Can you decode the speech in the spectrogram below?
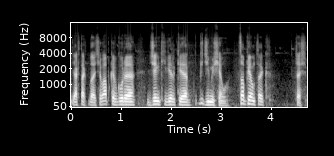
Jak tak, dajcie łapkę w górę. Dzięki wielkie. Widzimy się co piątek. Cześć.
